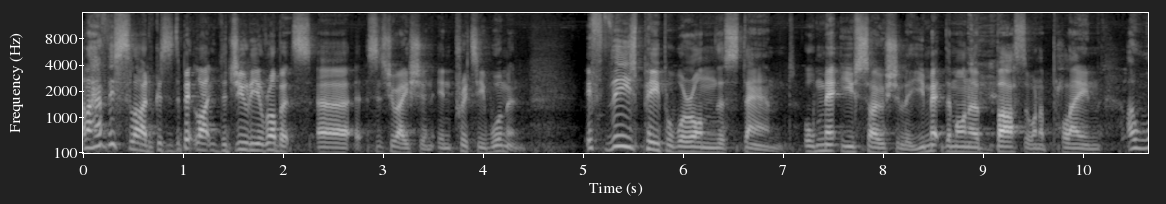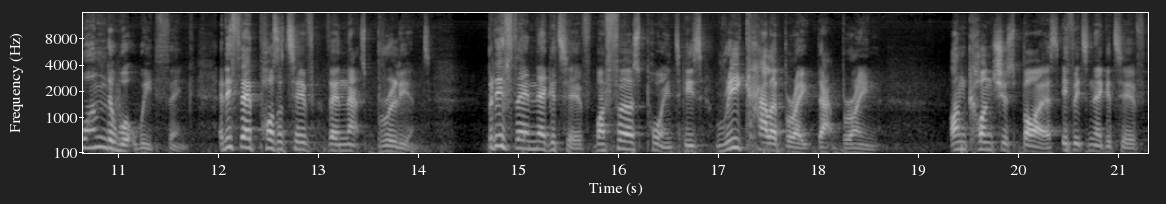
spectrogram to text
And I have this slide because it's a bit like the Julia Roberts uh, situation in Pretty Woman. If these people were on the stand or met you socially, you met them on a bus or on a plane, I wonder what we'd think. And if they're positive, then that's brilliant. But if they're negative, my first point is recalibrate that brain. Unconscious bias, if it's negative,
